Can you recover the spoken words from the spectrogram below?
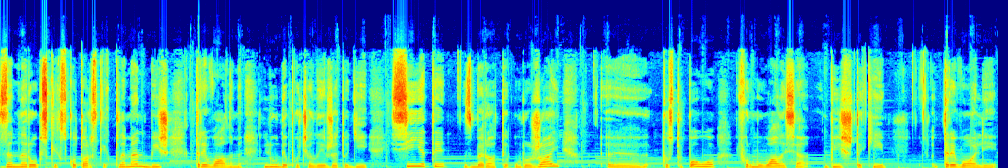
землеробських скотарських племен більш тривалими. Люди почали вже тоді сіяти, збирати урожай, Е, поступово формувалися більш такі тривалі,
